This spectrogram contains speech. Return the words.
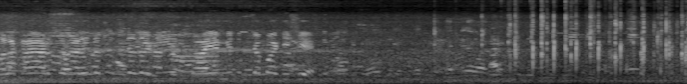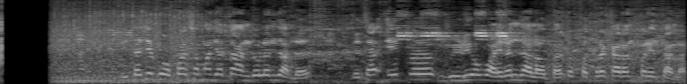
मला काय अडचण आली तर तुमच्यासाठी कायम मी तुमच्या पाठीशी आहे. इथं जे गोपाळ समाजाचं आंदोलन झालं त्याचा एक व्हिडिओ व्हायरल झाला होता तो पत्रकारांपर्यंत आला.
